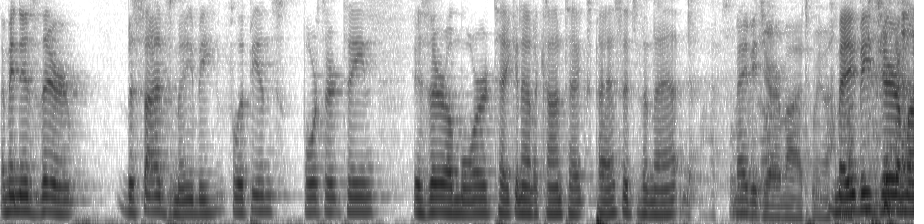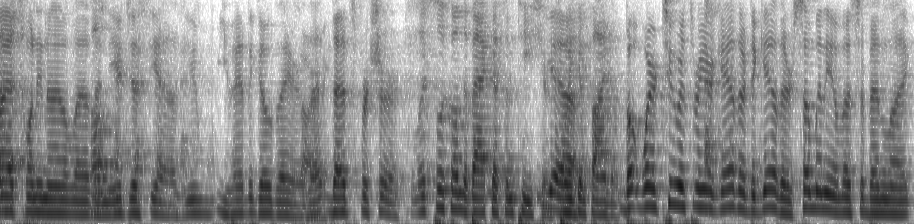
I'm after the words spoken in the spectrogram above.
I mean, is there besides maybe Philippians four thirteen, is there a more taken out of context passage than that? No, absolutely Maybe not. Jeremiah 29. Maybe Jeremiah twenty nine eleven. Oh. You just yeah, you you had to go there. That, that's for sure. Let's look on the back of some T-shirts. Yeah. We can find them. But where two or three are gathered together, so many of us have been like,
